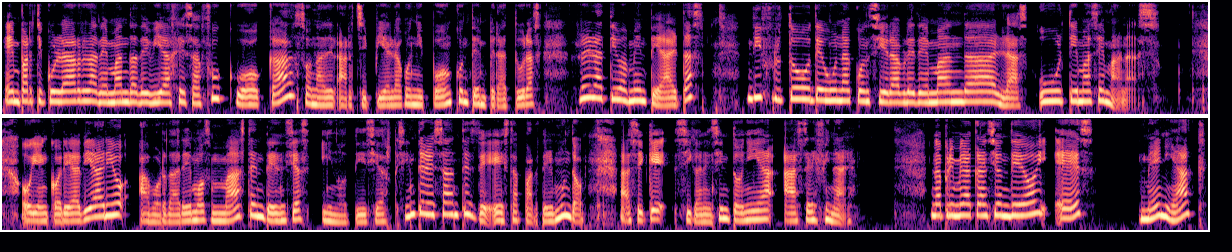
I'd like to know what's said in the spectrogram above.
En particular, la demanda de viajes a Fukuoka, zona del archipiélago nipón con temperaturas relativamente altas, disfrutó de una considerable demanda las últimas semanas. Hoy en Corea Diario abordaremos más tendencias y noticias interesantes de esta parte del mundo, así que sigan en sintonía hasta el final. La primera canción de hoy es Maniac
